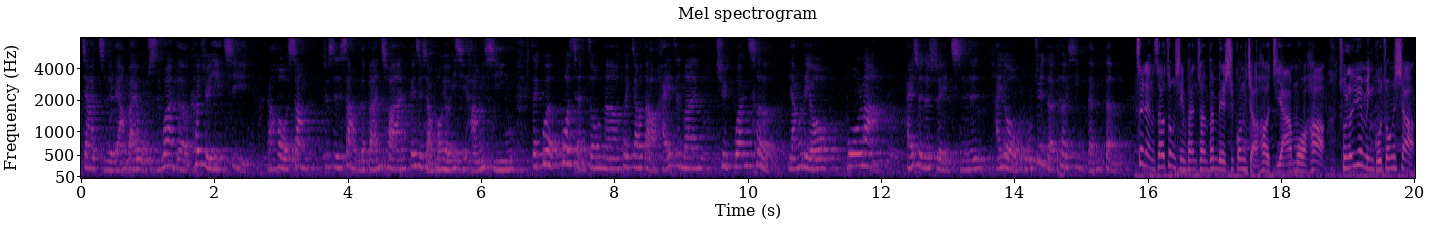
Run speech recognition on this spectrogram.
价值两百五十万的科学仪器。然后上就是上我们的帆船，跟着小朋友一起航行，在过过程中呢，会教导孩子们去观测洋流、波浪。海水的水质，还有湖菌的特性等等。这两艘重型帆船分别是光脚号及阿莫号。除了月明国中小，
